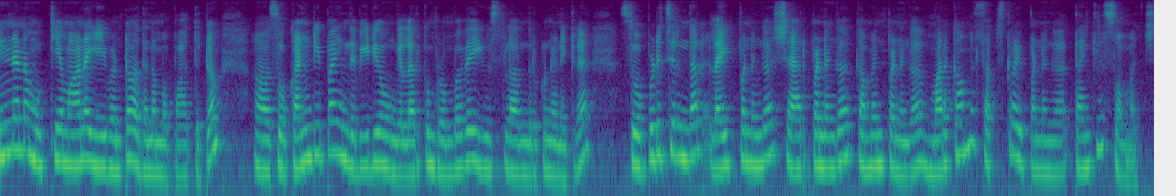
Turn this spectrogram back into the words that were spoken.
என்னென்ன முக்கியமான ஈவெண்ட்டோ அதை நம்ம பார்த்துட்டோம். ஸோ கண்டிப்பாக இந்த வீடியோ உங்கள் எல்லாருக்கும் ரொம்பவே யூஸ்ஃபுல்லாக இருந்திருக்கும்னு நினைக்கிறேன். ஸோ பிடிச்சிருந்தால் லைக் பண்ணுங்கள் ஷேர் பண்ணுங்கள் கமெண்ட் பண்ணுங்கள் மறக்காமல் சப்ஸ்கிரைப் பண்ணுங்கள் தேங்க்யூ ஸோ மச்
